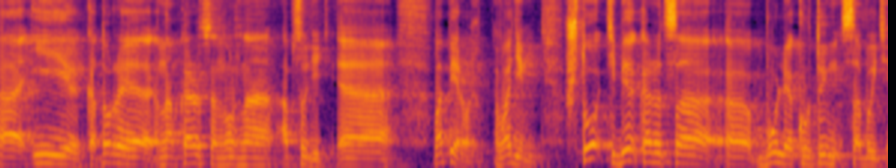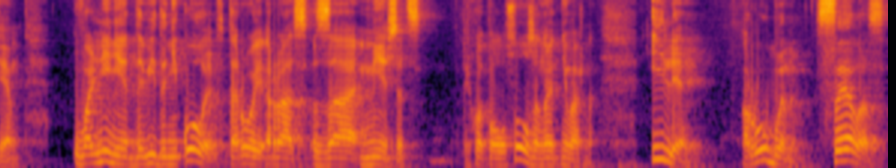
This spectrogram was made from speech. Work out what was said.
э, и которые, нам кажется, нужно обсудить. Во-первых, Вадим, что тебе кажется более крутым событием? Увольнение Давида Николы второй раз за месяц, приход Паула Соуза, но это не важно. Или Рубен Селос,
